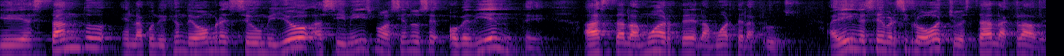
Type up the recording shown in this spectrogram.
y estando en la condición de hombre, se humilló a sí mismo, haciéndose obediente hasta la muerte, la muerte de la cruz. Ahí en ese versículo 8 está la clave.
